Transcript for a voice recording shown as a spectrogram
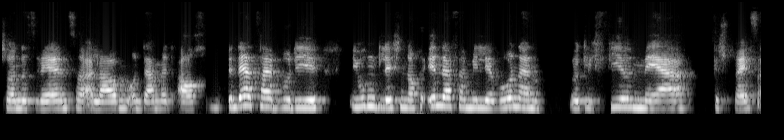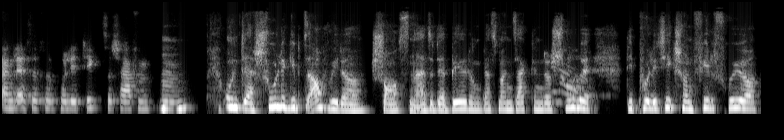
schon das Wählen zu erlauben und damit auch in der Zeit, wo die Jugendlichen noch in der Familie wohnen, wirklich viel mehr Gesprächsanlässe für Politik zu schaffen. Mhm. Und der Schule gibt es auch wieder Chancen, also der Bildung, dass man sagt, in der ja. Schule die Politik schon viel früher.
